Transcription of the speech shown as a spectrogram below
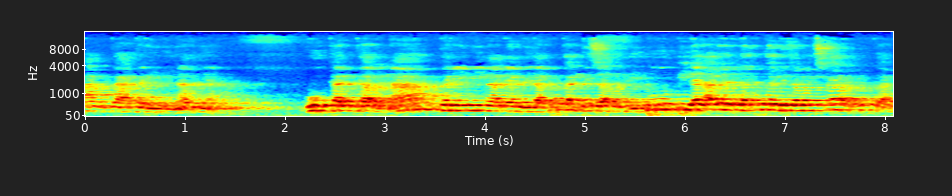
angka kriminalnya, Bukan karena kriminal yang dilakukan di zaman itu tidak ada dilakukan di zaman sekarang, bukan.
